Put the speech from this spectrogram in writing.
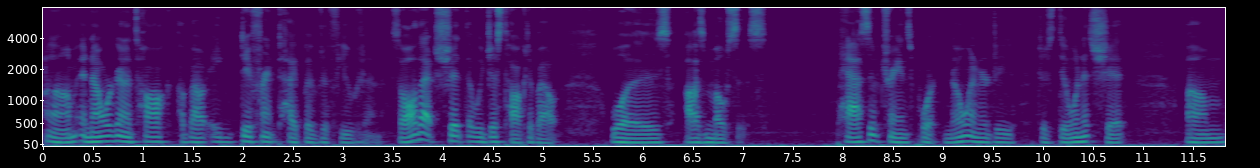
Um, and now we're going to talk about a different type of diffusion. So, all that shit that we just talked about was osmosis. Passive transport, no energy, just doing its shit. Um,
